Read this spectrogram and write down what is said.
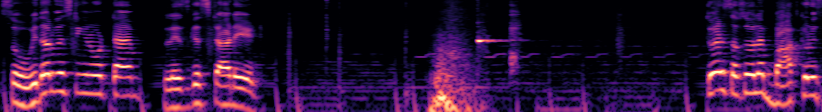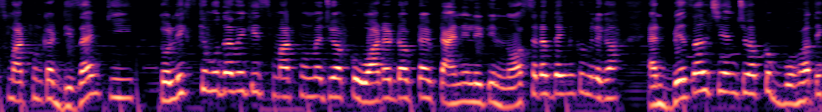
So without wasting any time let's get started तो यार, सबसे पहले बात करूँ स्मार्टफ़ोन का डिज़ाइन की तो लिक्स के मुताबिक इस स्मार्टफ़ोन में जो आपको water drop type tiny little notch setup देखने को मिलेगा एंड बेसल चेन जो आपको बहुत ही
